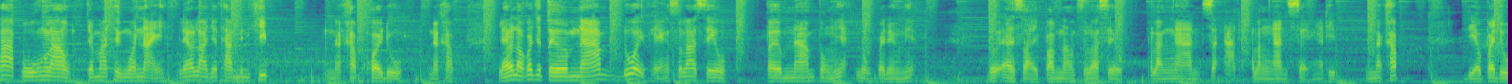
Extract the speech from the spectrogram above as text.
ผ้าปูของเราจะมาถึงวันไหน แล้วเราจะทำเป็นคลิปนะครับคอยดูนะครับ แล้วเราก็จะเติมน้ำด้วยแผงโซลาเซลล์เติมน้ำตรงนี้ลงไปตรงนี้โดยอาศัยปั๊มน้ำโซลาเซลล์พลังงานสะอาดพลังงานแสงอาทิตย์นะครับ เดี๋ยวไปดู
